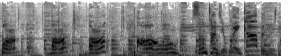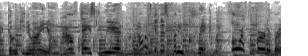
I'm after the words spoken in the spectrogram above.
Bump, bump, bump, bong. Sometimes you wake up and there's that gunk in your eye and your mouth tastes weird. I always get this funny crick in my fourth vertebrae.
